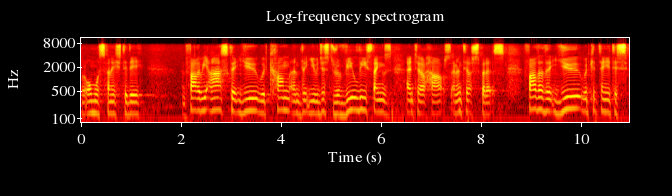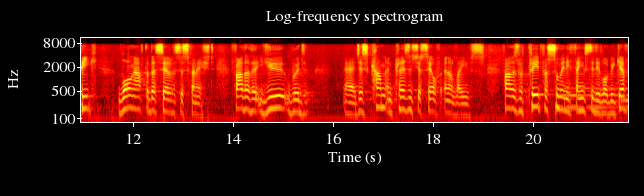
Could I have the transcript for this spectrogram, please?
We're almost finished today. And Father, we ask that you would come and that you would just reveal these things into our hearts and into our spirits. Father, that you would continue to speak long after this service is finished. Father, that you would uh, just come and presence yourself in our lives. Father, as we've prayed for so many things today, Lord, we give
